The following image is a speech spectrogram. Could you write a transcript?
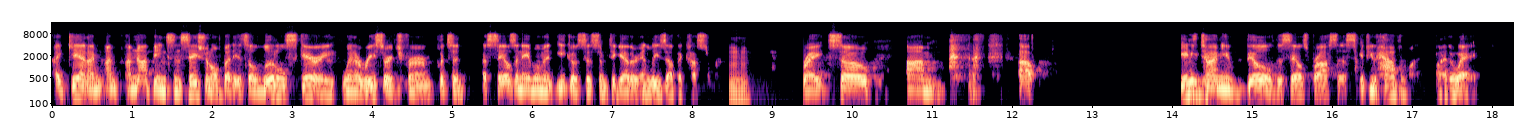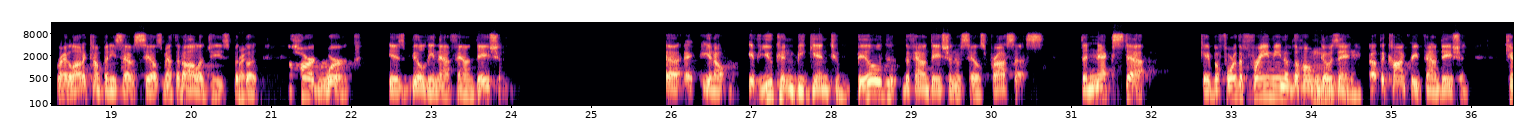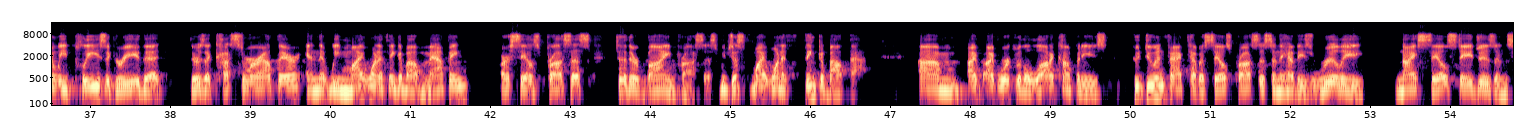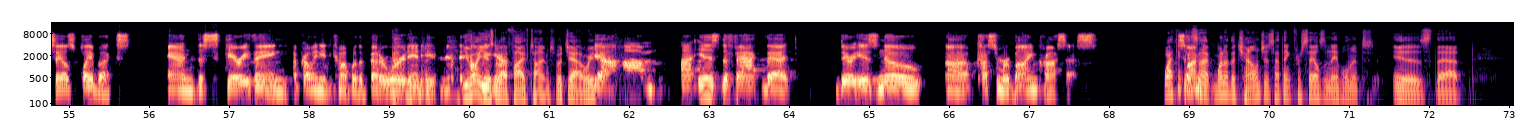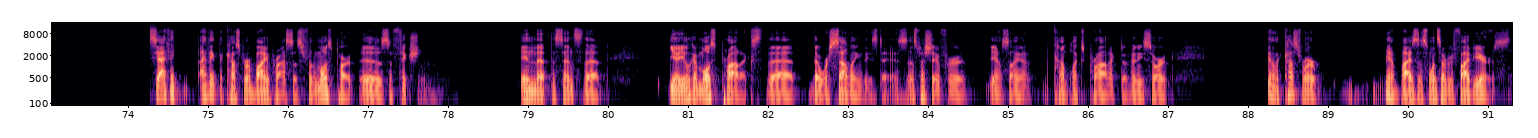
again I'm, I'm i'm not being sensational but it's a little scary when a research firm puts a, a sales enablement ecosystem together and leaves out the customer. Mm-hmm. Right? So, um, uh, anytime you build the sales process, if you have one, by the way, right? A lot of companies have sales methodologies, but right. the, the hard work is building that foundation. Uh, you know, if you can begin to build the foundation of sales process, the next step, okay, before the framing of the home mm. goes in, you've got the concrete foundation. Can we please agree that there's a customer out there and that we might want to think about mapping our sales process to their buying process. We just might want to think about that. Um, I've, I've worked with a lot of companies who do, in fact, have a sales process and they have these really nice sales stages and sales playbooks. And the scary thing, I probably need to come up with a better word, Andy. You've only used it about five times, but yeah, we... yeah, um, uh, is the fact that there is no uh, customer buying process. Well, I think so that's not one of the challenges. I think for sales enablement is that. See, I think I think the customer buying process, for the most part, is a fiction. In that the sense that, you know, you look at most products that that we're selling these days, especially for you know selling a complex product of any sort. You know, the customer, you know, buys this once every five years.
